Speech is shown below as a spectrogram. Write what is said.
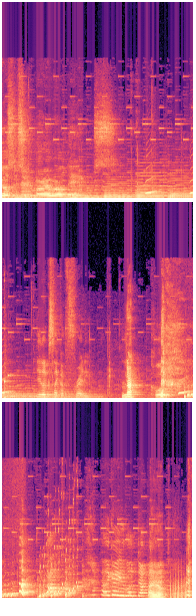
Ghost of Super Mario World names. He looks like a Freddy. Nah, Close. I like how you looked up at I know. it.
